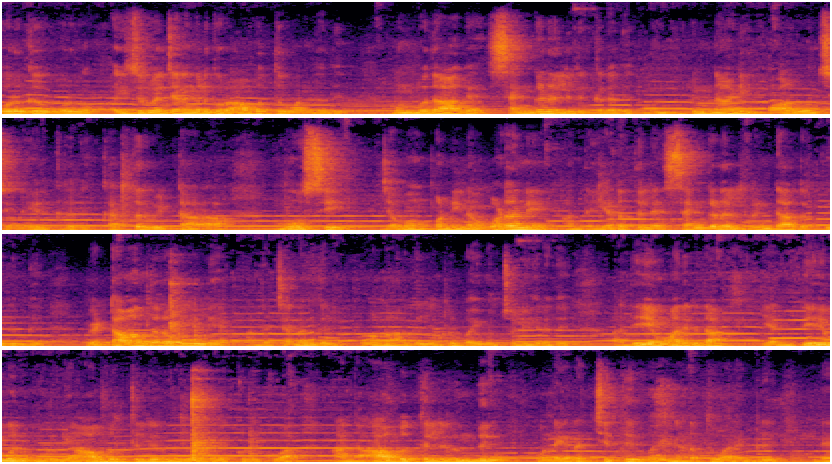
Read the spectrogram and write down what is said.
ஒரு ஒரு இஸ்ரேல் ஜனங்களுக்கு ஒரு ஆபத்து வந்தது. முன்பதாக செங்கடல் இருக்கிறது. முன் பின்னாடி பார்வோன் சேனை இருக்கிறது. கர்த்தர் விட்டாரா? மோசே ஜெபம் பண்ணின உடனே அந்த இடத்துல செங்கடல் ரெண்டாக பிரிந்து வெட்டாந்தர வழியிலே அந்த ஜனங்கள் போனார்கள் என்று பைபிள் சொல்கிறது அதே மாதிரி தான் என் தேவன் உங்களுடைய ஆபத்திலிருந்து உங்களை கொடுக்குவார். அந்த ஆபத்திலிருந்து உன்னை ரட்சித்து வழி நடத்துவார் என்று இந்த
